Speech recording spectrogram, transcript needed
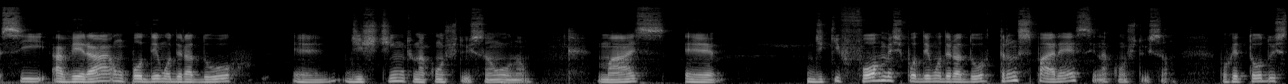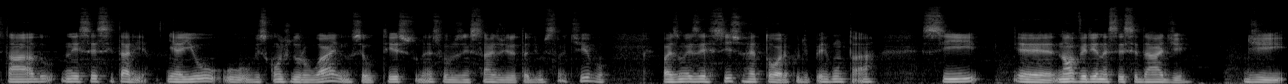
se haverá um poder moderador é, distinto na Constituição ou não, mas é, de que forma esse poder moderador transparece na Constituição, porque todo Estado necessitaria. E aí o, o Visconde do Uruguai, no seu texto né, sobre os ensaios do direito administrativo, faz um exercício retórico de perguntar se é, não haveria necessidade de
